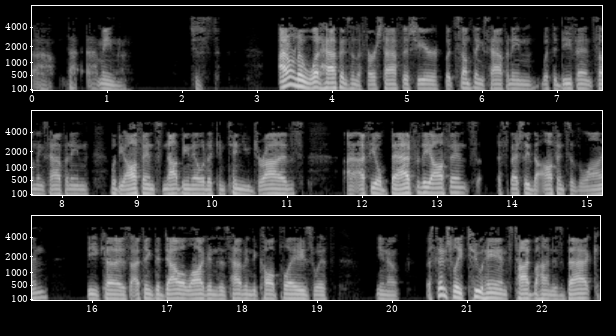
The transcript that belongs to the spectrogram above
Uh, that, I mean, just I don't know what happens in the first half this year, but something's happening with the defense. Something's happening with the offense not being able to continue drives. I, I feel bad for the offense, especially the offensive line because I think that Dowell Loggains is having to call plays with, you know, essentially two hands tied behind his back.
